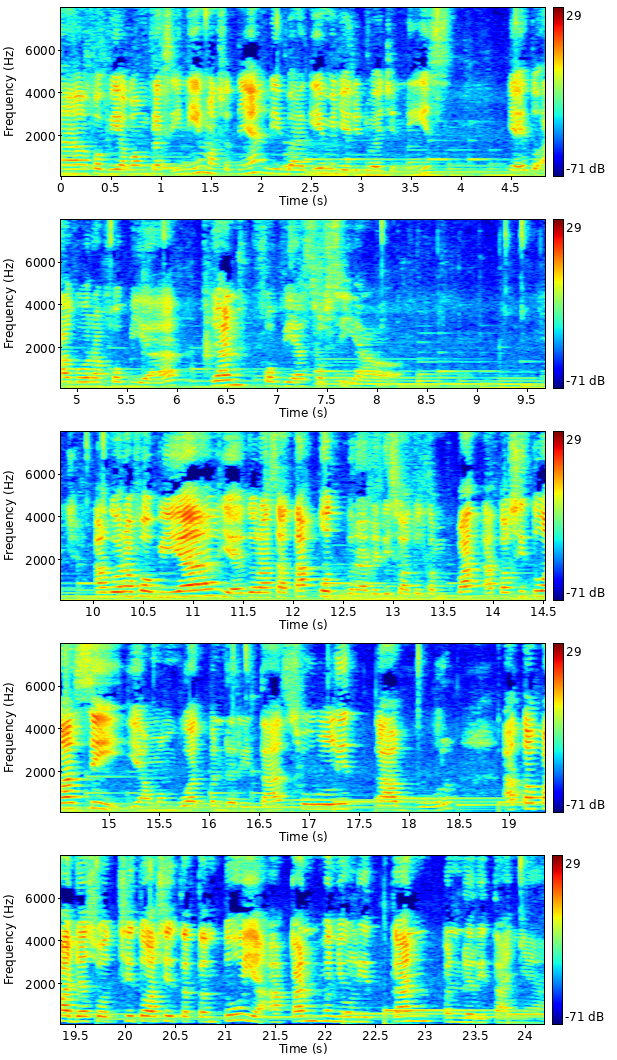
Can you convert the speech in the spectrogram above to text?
eh, fobia kompleks ini maksudnya dibagi menjadi dua jenis yaitu agorafobia dan fobia sosial. Agorafobia yaitu rasa takut berada di suatu tempat atau situasi yang membuat penderita sulit kabur atau pada situasi tertentu yang akan menyulitkan penderitanya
